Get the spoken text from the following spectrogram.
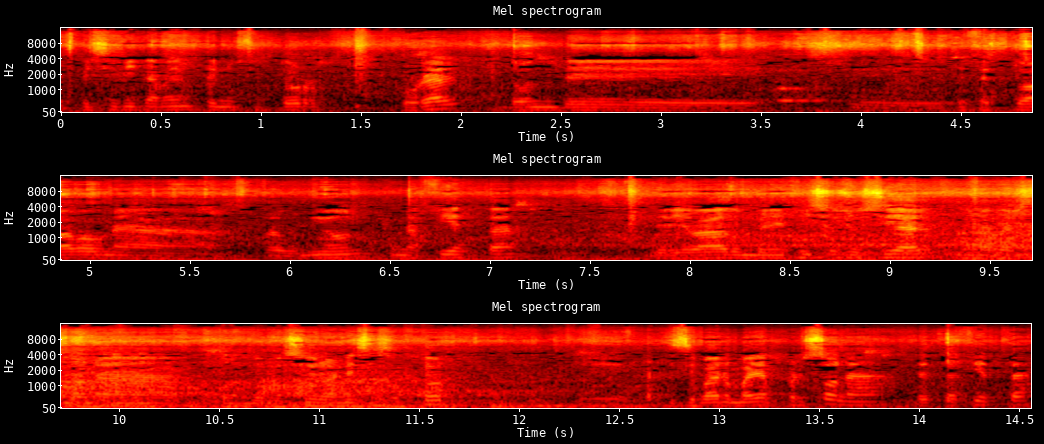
específicamente en un sector rural, donde se efectuaba una reunión, una fiesta derivada de un beneficio social de una persona con domicilio en ese sector. Eh, participaron varias personas de esta fiesta.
